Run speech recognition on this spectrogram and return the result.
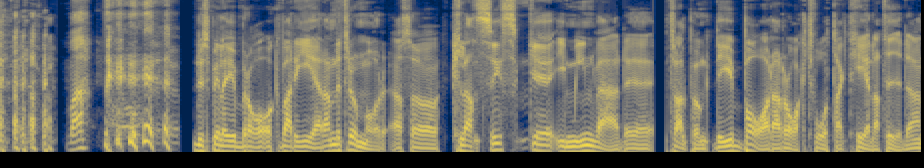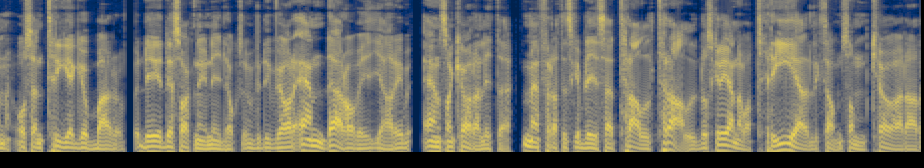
Va? Du spelar ju bra och varierande trummor. Alltså klassisk eh, i min värld, trallpunkt, trallpunk, det är ju bara rak tvåtakt hela tiden. Och sen tre gubbar, det, det saknar ju Nile också. Vi har en, där har vi Jari, en som körar lite. Men för att det ska bli så här trall-trall, då ska det gärna vara tre liksom, som körar.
